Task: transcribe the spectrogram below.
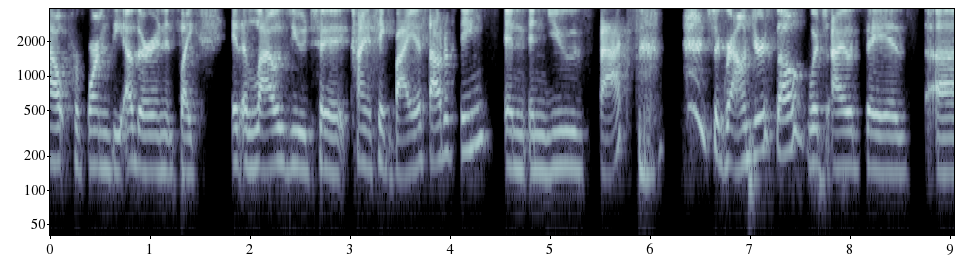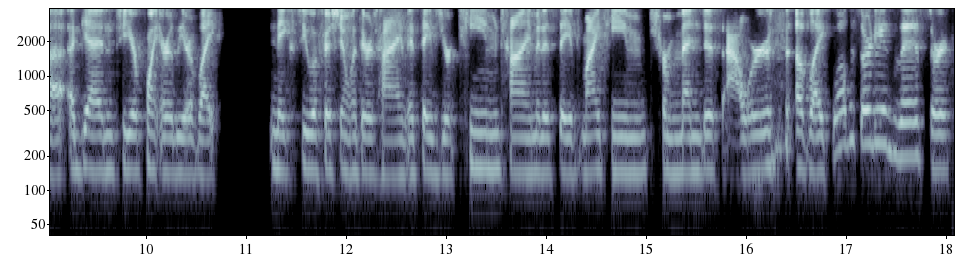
outperformed the other. And it's like it allows you to kind of take bias out of things and, and use facts to ground yourself, which I would say is uh, again to your point earlier of like makes you efficient with your time. It saves your team time. It has saved my team tremendous hours of like, well, this already exists, or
